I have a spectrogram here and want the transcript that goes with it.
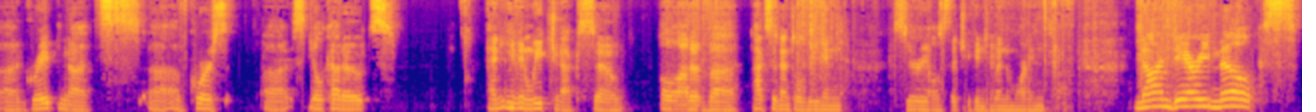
uh, grape nuts, uh, of course, uh, steel cut oats, and even wheat Chex. So a lot of uh, accidental vegan cereals that you can do in the morning. Non dairy milks.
